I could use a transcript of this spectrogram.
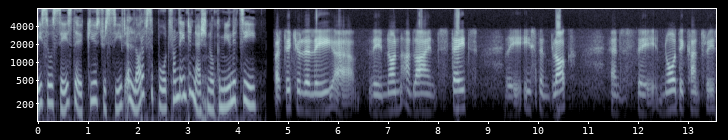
Bizos says the accused received a lot of support from the international community. Particularly uh, the non aligned states, the Eastern Bloc, and the Nordic countries,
